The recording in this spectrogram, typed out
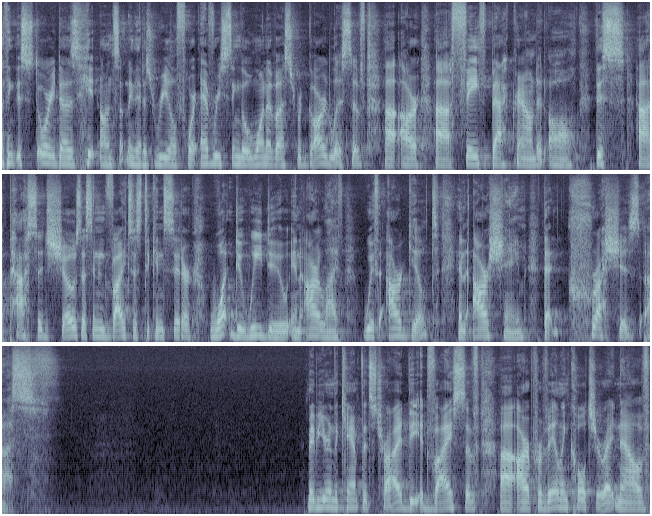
I think this story does hit on something that is real for every single one of us, regardless of uh, our uh, faith background at all. This uh, passage shows us and invites us to consider what do we do in our life with our guilt and our shame that crushes us. Maybe you're in the camp that's tried the advice of uh, our prevailing culture right now of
